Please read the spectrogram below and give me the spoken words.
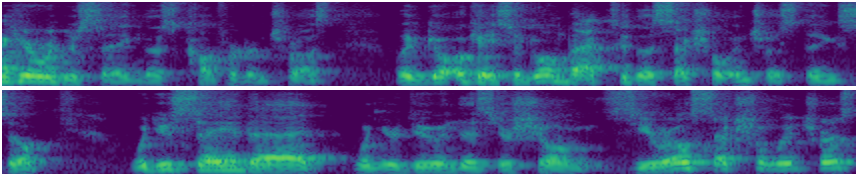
I hear what you're saying. There's comfort and trust. But go okay. So going back to the sexual interest thing. So would you say that when you're doing this, you're showing zero sexual interest,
